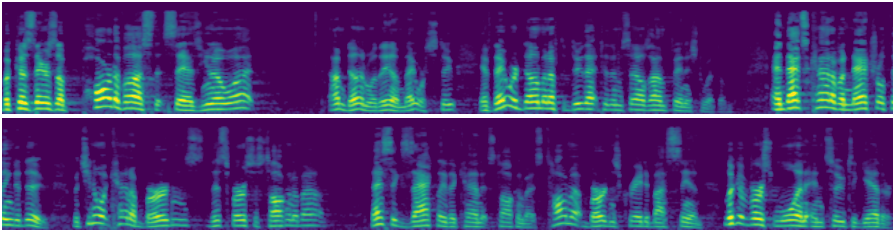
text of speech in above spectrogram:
Because there's a part of us that says, you know what? I'm done with them. They were stupid. if they were dumb enough to do that to themselves, I'm finished with them. And that's kind of a natural thing to do. But you know what kind of burdens this verse is talking about? That's exactly the kind it's talking about. It's talking about burdens created by sin. Look at verse 1 and 2 together.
